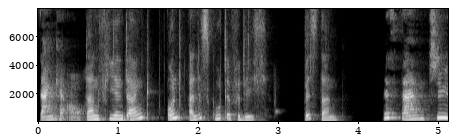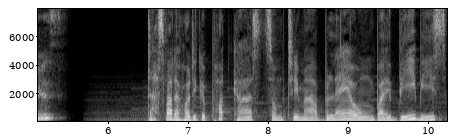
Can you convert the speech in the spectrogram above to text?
Danke auch. Dann vielen Dank und alles Gute für dich. Bis dann. Bis dann. Tschüss. Das war der heutige Podcast zum Thema Blähung bei Babys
